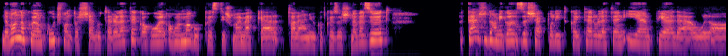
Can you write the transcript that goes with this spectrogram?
De vannak olyan kulcsfontosságú területek, ahol, ahol maguk közt is majd meg kell találniuk a közös nevezőt, a társadalmi gazdaságpolitikai területen ilyen például a,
